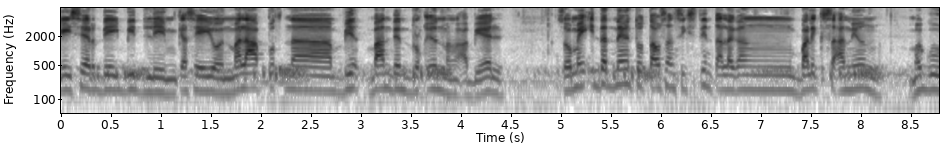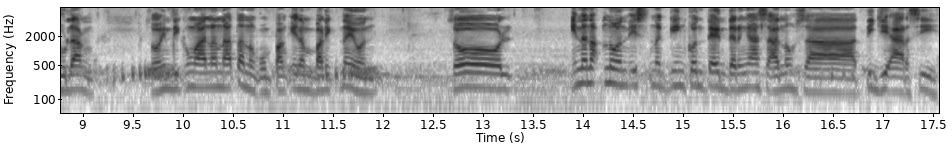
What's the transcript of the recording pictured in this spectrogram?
kay Sir David Lim kasi yon malapot na Vandenbroek yun mga abiel. So may edad na yun 2016 talagang balik sa ano yun, magulang. So hindi ko nga lang natanong kung pang ilang balik na yun. So inanak nun is naging contender nga sa ano sa TGRC.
